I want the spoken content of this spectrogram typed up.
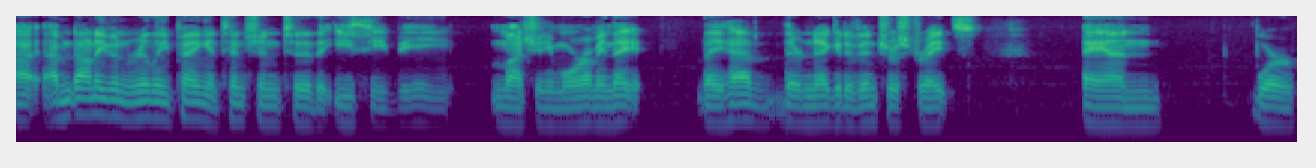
I, am not even really paying attention to the ECB much anymore. I mean, they they had their negative interest rates and were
